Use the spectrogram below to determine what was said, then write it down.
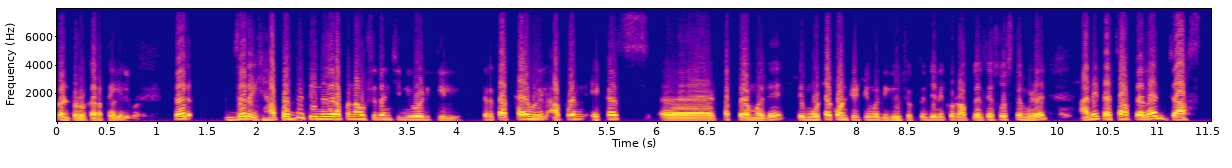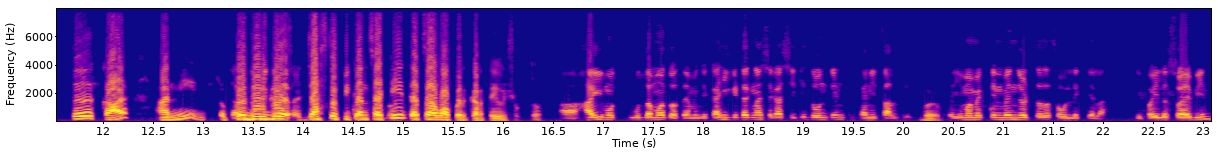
कंट्रोल करता येईल बरोबर. जर ह्या पद्धतीने जर आपण औषधांची निवड केली तर त्यात काय होईल आपण एकाच टप्प्यामध्ये ते मोठ्या क्वांटिटीमध्ये घेऊ शकतो जेणेकरून आपल्याला ते स्वस्त मिळेल हो. आणि त्याचा आपल्याला जास्त काळ आणि प्रदीर्घ. जास्त पिकांसाठी त्याचा वापर करता येऊ शकतो. हाही मुद- मुद्दा महत्त्वाचा आहे. म्हणजे काही कीटकनाशक असे की दोन तीन ठिकाणी चालतील. इमामेक्टिन बेन्झोएटचा जसा उल्लेख केला की पहिलं सोयाबीन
